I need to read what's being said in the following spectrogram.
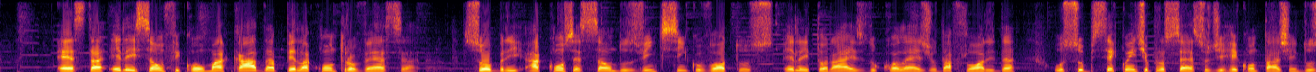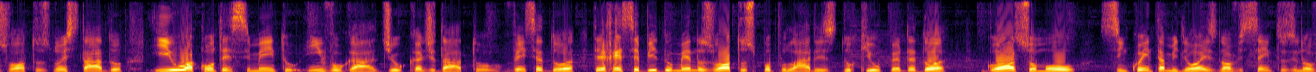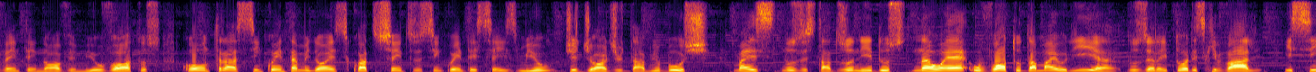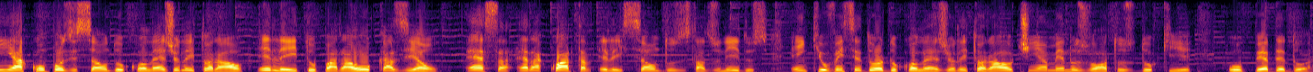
Esta eleição ficou marcada pela controvérsia sobre a concessão dos 25 votos eleitorais do Colégio da Flórida o subsequente processo de recontagem dos votos no Estado e o acontecimento invulgar de o candidato vencedor ter recebido menos votos populares do que o perdedor. Gore somou 50 milhões 999 mil votos contra 50 milhões 456 mil de George W. Bush. Mas nos Estados Unidos não é o voto da maioria dos eleitores que vale, e sim a composição do colégio eleitoral eleito para a ocasião. Essa era a quarta eleição dos Estados Unidos em que o vencedor do colégio eleitoral tinha menos votos do que o perdedor.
